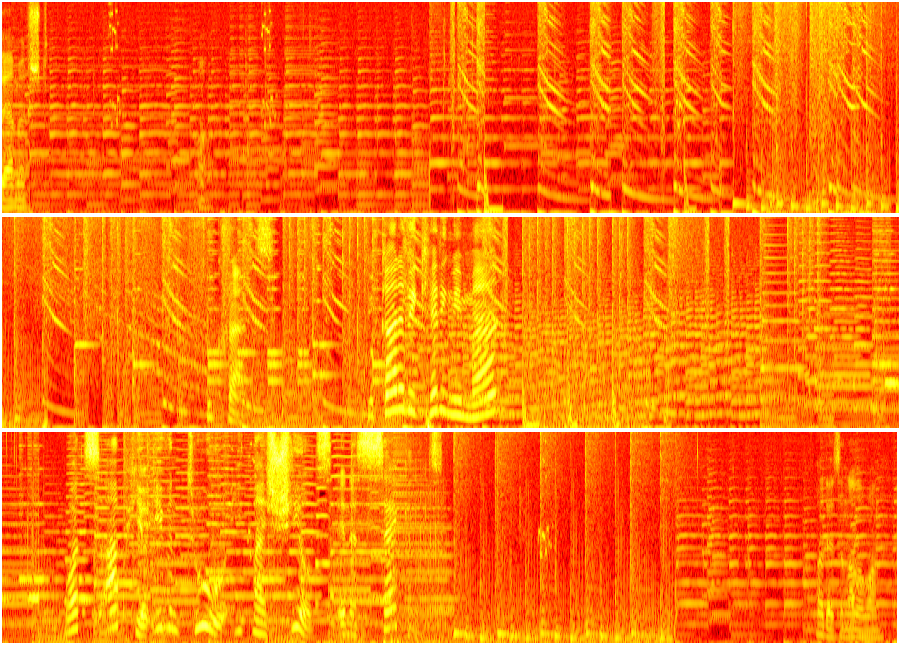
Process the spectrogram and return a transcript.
Damaged? Oh. Two cracks. You gotta be kidding me, man! What's up here? Even two eat my shields in a second. Oh, there's another one.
